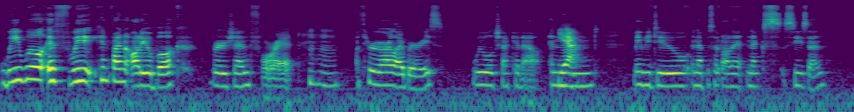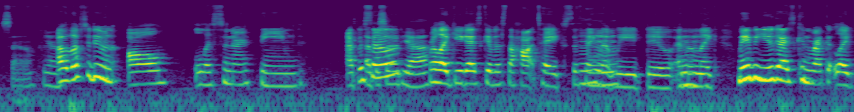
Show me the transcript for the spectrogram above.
We will, if we can find an audiobook version for it mm-hmm. through our libraries, we will check it out and Yeah. maybe do an episode on it next season. So yeah. I would love to do an all listener themed episode, Episode, yeah. where like you guys give us the hot takes, the thing that mm-hmm. we do, and then mm-hmm. like maybe you guys can rec- like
